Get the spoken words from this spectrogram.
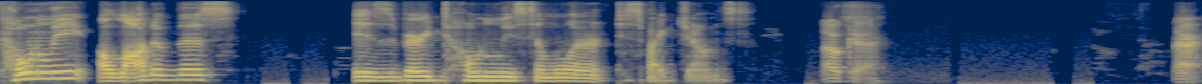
Tonally, a lot of this is very tonally similar to Spike Jonze. Okay. All right.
